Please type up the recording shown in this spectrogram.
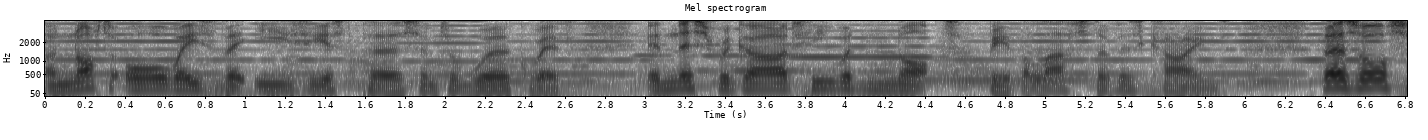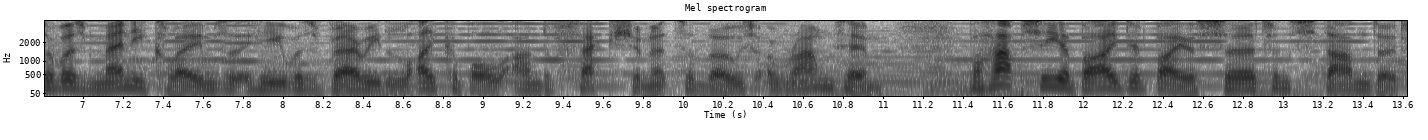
and not always the easiest person to work with. In this regard, he would not be the last of his kind. There's also as many claims that he was very likeable and affectionate to those around him. Perhaps he abided by a certain standard,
